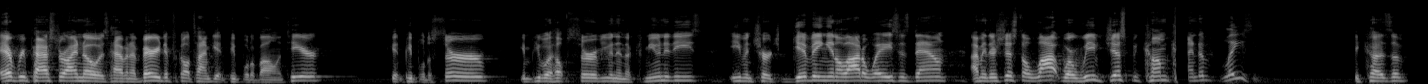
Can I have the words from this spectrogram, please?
Every pastor I know is having a very difficult time getting people to volunteer, getting people to serve, getting people to help serve even in their communities, even church giving in a lot of ways is down. I mean, there's just a lot where we've just become kind of lazy because of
